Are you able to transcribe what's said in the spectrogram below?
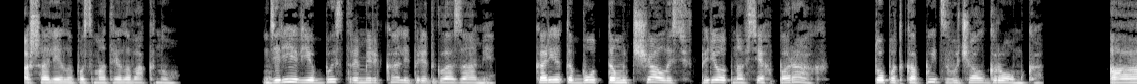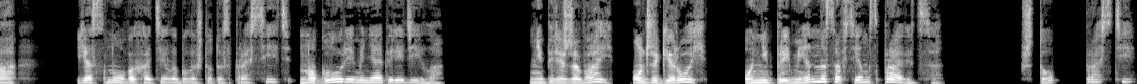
— ошалела посмотрела в окно. Деревья быстро мелькали перед глазами. Карета будто мчалась вперед на всех парах. Топот копыт звучал громко. А я снова хотела было что-то спросить, но Глория меня опередила. «Не переживай, он же герой, он непременно со всем справится». «Что, прости?»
